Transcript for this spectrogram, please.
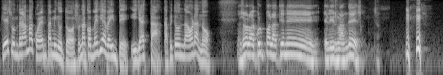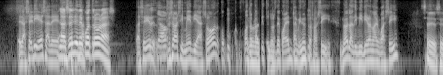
¿Quieres un drama? 40 minutos. Una comedia, 20. Y ya está. Capítulo de una hora, no. Eso la culpa la tiene el irlandés. La serie esa de. La serie de cuatro horas. La serie de tres horas y media. Son cu- cu- cuatro capítulos de 40 minutos o así. ¿No? La dividieron algo así. Sí, sí.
